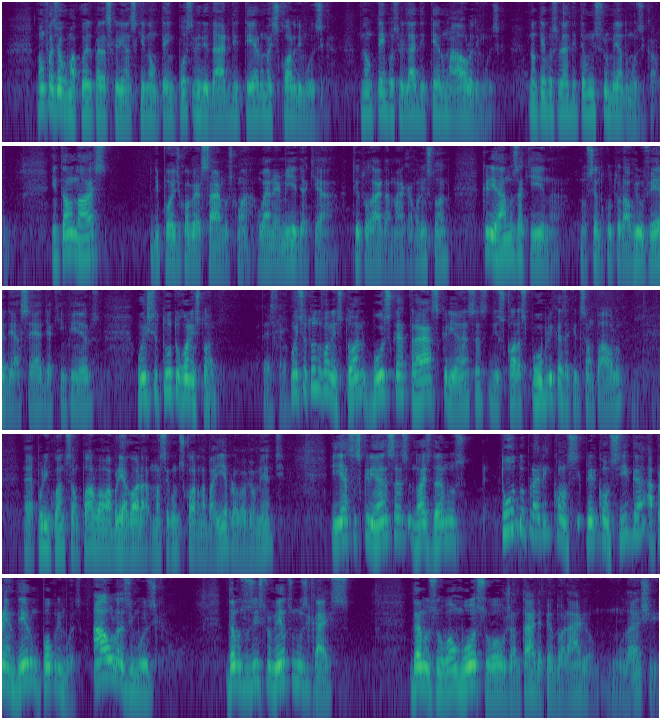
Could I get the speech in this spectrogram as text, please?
Vamos fazer alguma coisa para as crianças que não têm possibilidade de ter uma escola de música, não têm possibilidade de ter uma aula de música, não têm possibilidade de ter um instrumento musical. Então, nós, depois de conversarmos com a Warner Media, que é a titular da marca Rolling Stone, criamos aqui na, no Centro Cultural Rio Verde, a sede aqui em Pinheiros, o Instituto Rolling Stone. Perfeito. O Instituto Rolling Stone busca, traz crianças de escolas públicas aqui de São Paulo, eh, por enquanto São Paulo, vamos abrir agora uma segunda escola na Bahia, provavelmente, e essas crianças nós damos tudo para ele, pra ele consiga aprender um pouco de música. Aulas de música, damos os instrumentos musicais, damos o almoço ou o jantar, depende do horário, um lanche.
